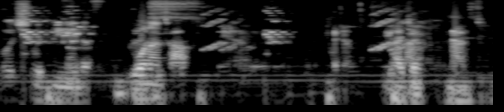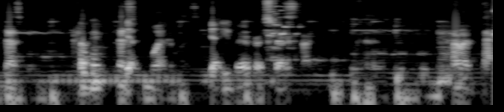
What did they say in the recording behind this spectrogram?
which would be the one on top. Yeah. High jump. High jump. That's that's Okay. that's Yep. what it was. Yeah, you better press start. Start. How do I back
